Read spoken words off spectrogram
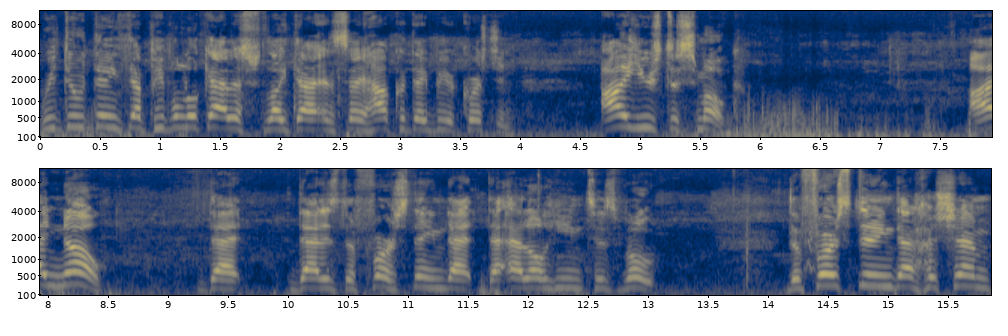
We do things that people look at us like that and say, How could they be a Christian? I used to smoke. I know that that is the first thing that the Elohim vote. The first thing that Hashem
